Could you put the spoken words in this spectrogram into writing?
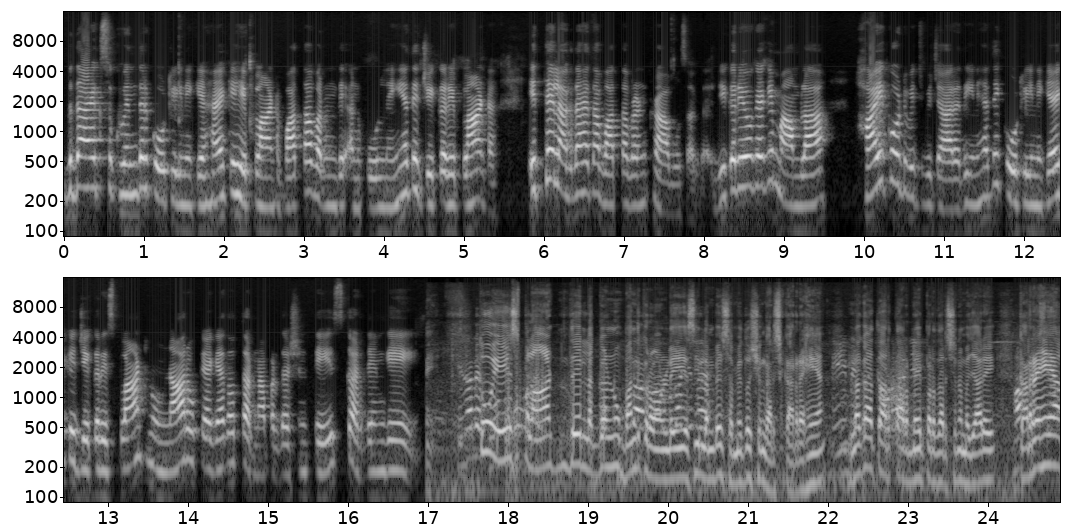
ਵਿਧਾਇਕ ਸੁਖਵਿੰਦਰ ਕੋਟਲੀ ਨੇ ਕਿਹਾ ਹੈ ਕਿ ਇਹ ਪਲਾਂਟ ਵਾਤਾਵਰਣ ਦੇ ਅਨੁਕੂਲ ਨਹੀਂ ਹੈ ਤੇ ਜੇਕਰ ਇਹ ਪਲਾਂਟ ਇੱਥੇ ਲੱਗਦਾ ਹੈ ਤਾਂ ਵਾਤਾਵਰਣ ਖਰਾਬ ਹੋ ਸਕਦਾ ਹੈ ਜੇਕਰ ਇਹ ਕਿ ਕਿ ਹਾਈ ਕੋਰਟ ਵਿੱਚ ਵਿਚਾਰ ਅਧੀਨ ਹੈ ਤੇ ਕੋਟਲੀ ਨੇ ਕਿਹਾ ਕਿ ਜੇਕਰ ਇਸ ਪਲਾਂਟ ਨੂੰ ਨਾ ਰੋਕਿਆ ਗਿਆ ਤਾਂ ਉਹ ਧਰਨਾ ਪ੍ਰਦਰਸ਼ਨ ਤੇਜ਼ ਕਰ ਦੇਣਗੇ। ਤੋਂ ਇਸ ਪਲਾਂਟ ਦੇ ਲੱਗਣ ਨੂੰ ਬੰਦ ਕਰਾਉਣ ਲਈ ਅਸੀਂ ਲੰਬੇ ਸਮੇਂ ਤੋਂ ਸੰਘਰਸ਼ ਕਰ ਰਹੇ ਹਾਂ। ਲਗਾਤਾਰ ਧਰਨੇ ਪ੍ਰਦਰਸ਼ਨ ਮੁਜ਼ਾਹਰੇ ਕਰ ਰਹੇ ਹਾਂ।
